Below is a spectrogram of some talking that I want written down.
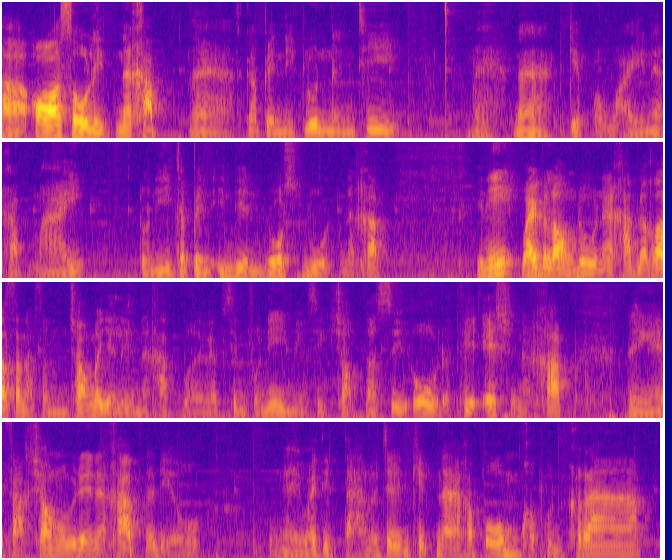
อ่า all solid นะครับอ่าก็เป็นอีกรุ่นหนึ่งที่แหมน่าเก็บเอาไว้นะครับ ไม้ตัวนี้จะเป็น Indian Rosewood นะครับทีนี้ไว้ไปลองดูนะครับ แล้วก็สนับสนุนช่องก็อย่าลืมนะครับเว็บ symphony music shop co th นะครับแล้วยังไงฝากช่องเอาไว้ด้วยนะครับ แล้วเดี๋ยว ไงไว้ติดตามแล้วเจอกันคลิปหน้าครับผม ขอบคุณครับ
